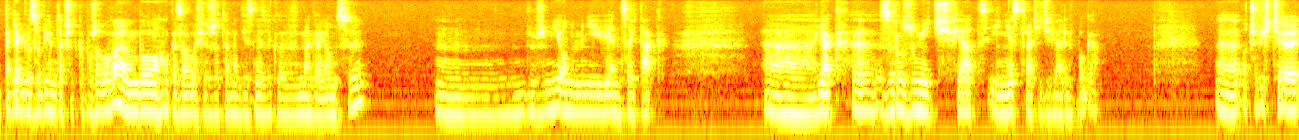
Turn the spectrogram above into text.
i tak jak go zrobiłem, tak szybko pożałowałem, bo okazało się, że temat jest niezwykle wymagający. Mm, brzmi on mniej więcej tak, e, jak e, zrozumieć świat i nie stracić wiary w Boga. E, oczywiście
